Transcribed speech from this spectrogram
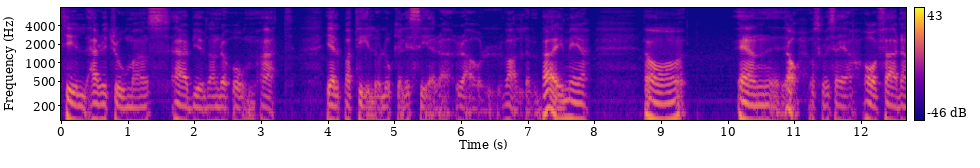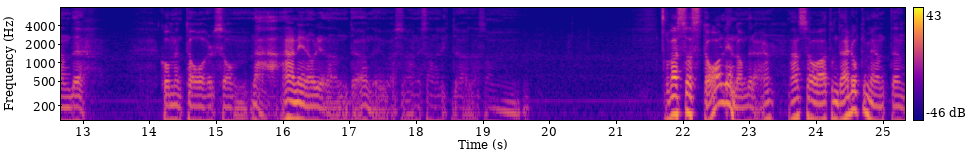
till Harry Trumans erbjudande om att hjälpa till att lokalisera Raoul Wallenberg med ja, en, ja, vad ska vi säga, avfärdande kommentar som, nej, han är nog redan död nu. Alltså, han är sannolikt död. Alltså. Mm. Vad sa Stalin om det där? Han sa att de där dokumenten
